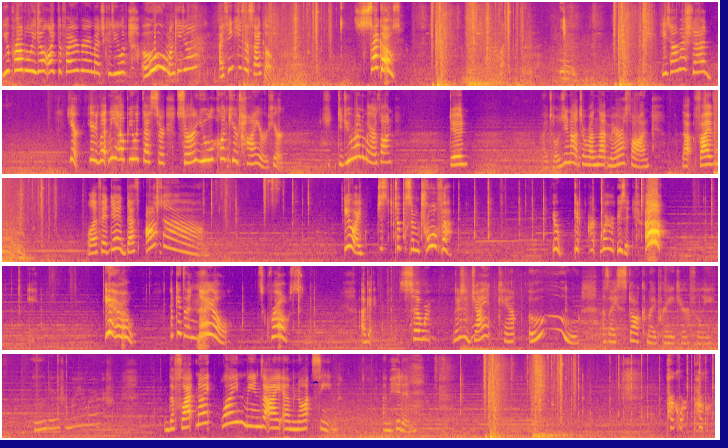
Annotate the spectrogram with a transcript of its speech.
You probably don't like the fire very much because you live. Oh, Monkey John? I think he's a psycho. Psychos! What? He's almost dead. Here, here, let me help you with that, sir. Sir, you look like you're tired. Here. Did you run a marathon? Dude. I told you not to run that marathon. That five... Well, if it did, that's awesome. Ew, I just took some troll fat. Ew, get, where is it? Ah! Ew! Look at the nail! It's gross. Okay, so we're there's a giant camp. Ooh! As I stalk my prey carefully. Ooh, there's my image. The flat night line means I am not seen. I'm hidden. Parkour, parkour.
